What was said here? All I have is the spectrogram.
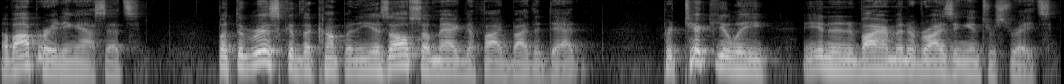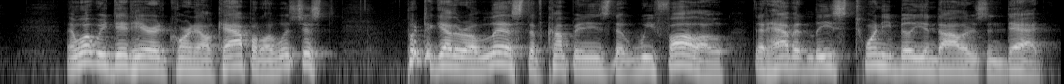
of operating assets, but the risk of the company is also magnified by the debt, particularly in an environment of rising interest rates. And what we did here at Cornell Capital was just put together a list of companies that we follow that have at least $20 billion in debt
